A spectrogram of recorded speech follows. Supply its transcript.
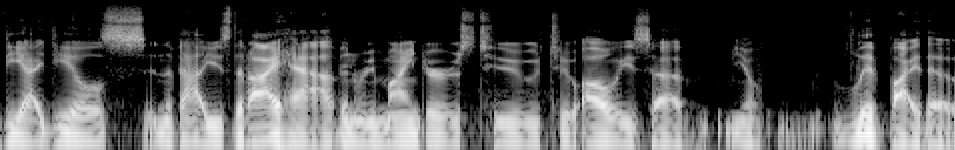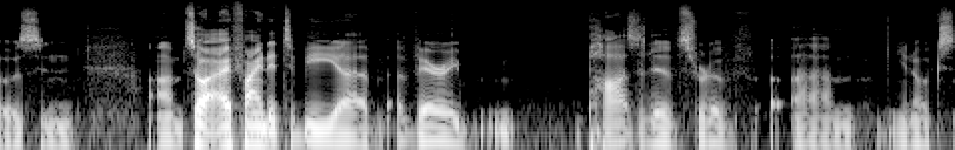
the ideals and the values that I have, and reminders to to always uh, you know live by those. And um, so I find it to be a, a very positive sort of um, you know ex-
